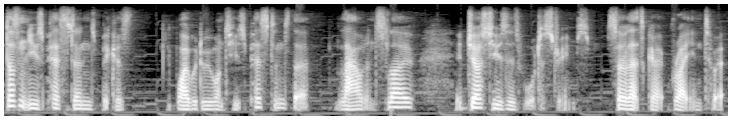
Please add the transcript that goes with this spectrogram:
doesn't use pistons because why would we want to use pistons? They're loud and slow. It just uses water streams. So let's get right into it.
